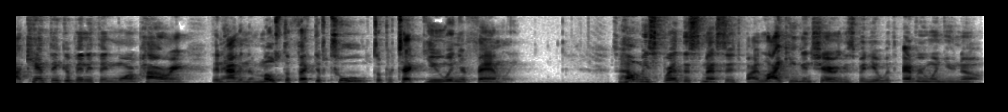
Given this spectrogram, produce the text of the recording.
I can't think of anything more empowering than having the most effective tool to protect you and your family. So help me spread this message by liking and sharing this video with everyone you know.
